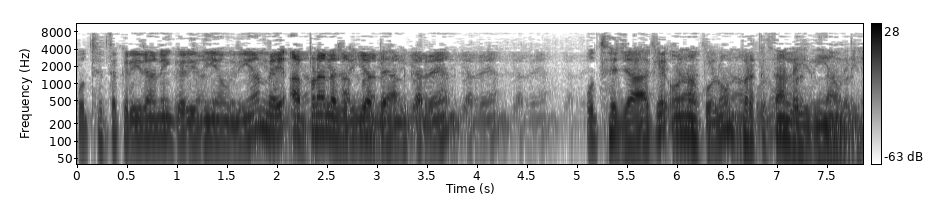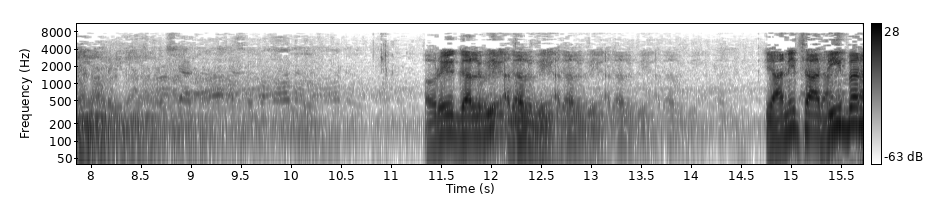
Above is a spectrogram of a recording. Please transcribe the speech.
اتھے تقریر نہیں کری دیا ہوں میں اپنا نظریہ بیان کر رہے ہیں۔ اتھے جا کے انہوں کو برکت لئی دیا ہوں اور یہ گل بھی ادب بھی۔ یعنی تعدیبن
